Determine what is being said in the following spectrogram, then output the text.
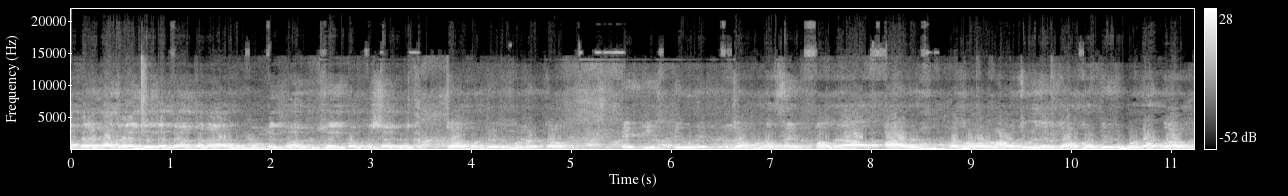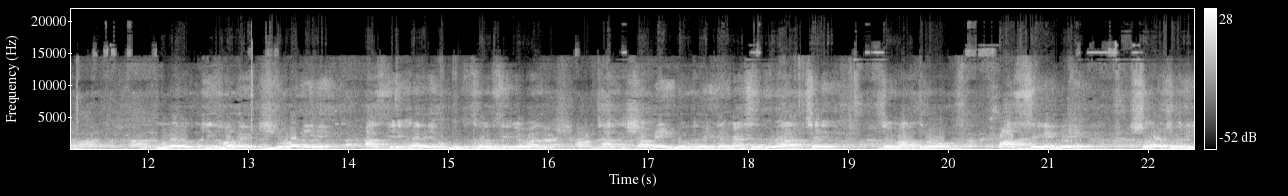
আপনারা কাজে লাগিয়ে যাতে আপনারা উপকৃত হন, সেই প্রত্যাশায় রয়েছে। জবফোর টোয়েন্টি ডট কম একটি ইউনিক জয়পুর আমরা আর কথা বলব আমরা চলে যাই। জবফোর টোয়েন্টি ডট কম মূলত কি ধরনের সেবা নিয়ে আজকে এখানে উপস্থিত হয়েছে? এবং জাতির সামনে নতুন একটা মেসেজ হয়ে আসছে যে মাত্র পাঁচ সেকেন্ডে সরাসরি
